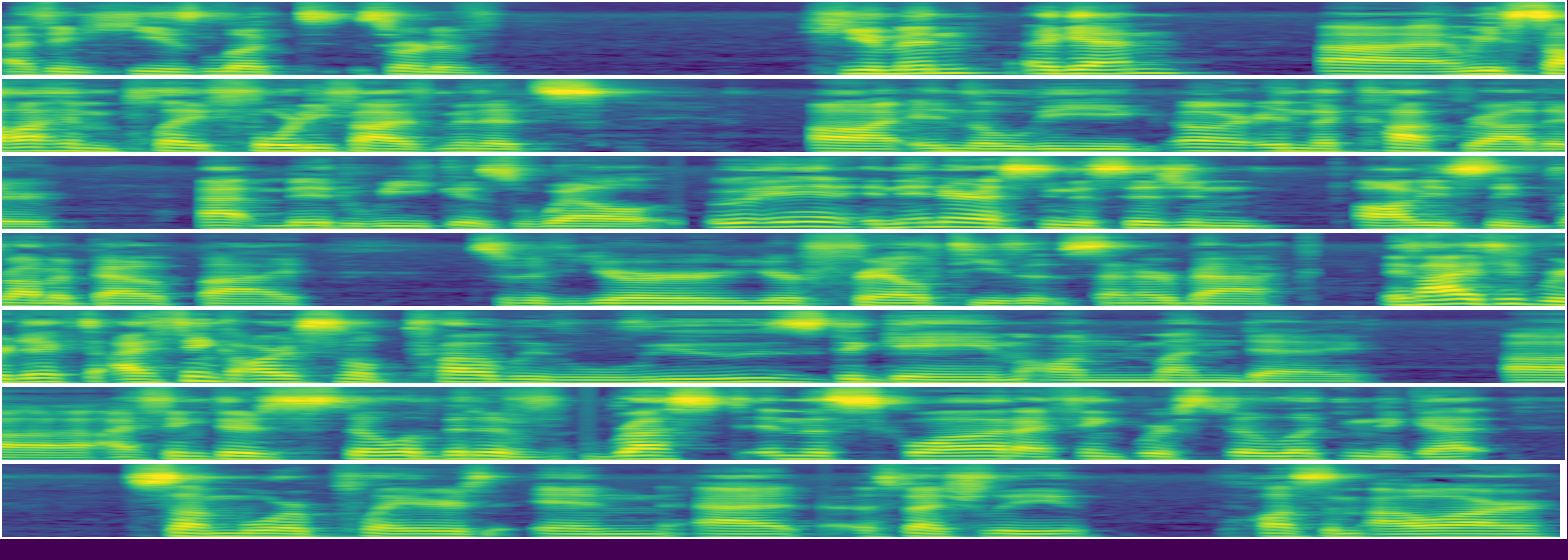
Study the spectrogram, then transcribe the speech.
I think he's looked sort of human again, uh, and we saw him play 45 minutes uh, in the league or in the cup rather at midweek as well. An interesting decision, obviously brought about by sort of your your frailties at center back. If I had to predict, I think Arsenal probably lose the game on Monday. Uh, I think there's still a bit of rust in the squad. I think we're still looking to get some more players in at especially Houssem Aouar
